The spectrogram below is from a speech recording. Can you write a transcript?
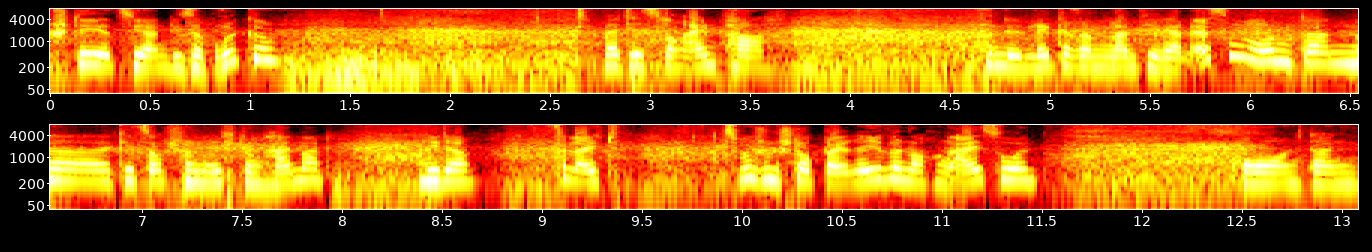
Stehe jetzt hier an dieser Brücke. Werde jetzt noch ein paar von den leckeren Landjägern essen und dann äh, geht es auch schon Richtung Heimat wieder. Vielleicht Zwischenstopp bei Rewe noch ein Eis holen. Und dann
